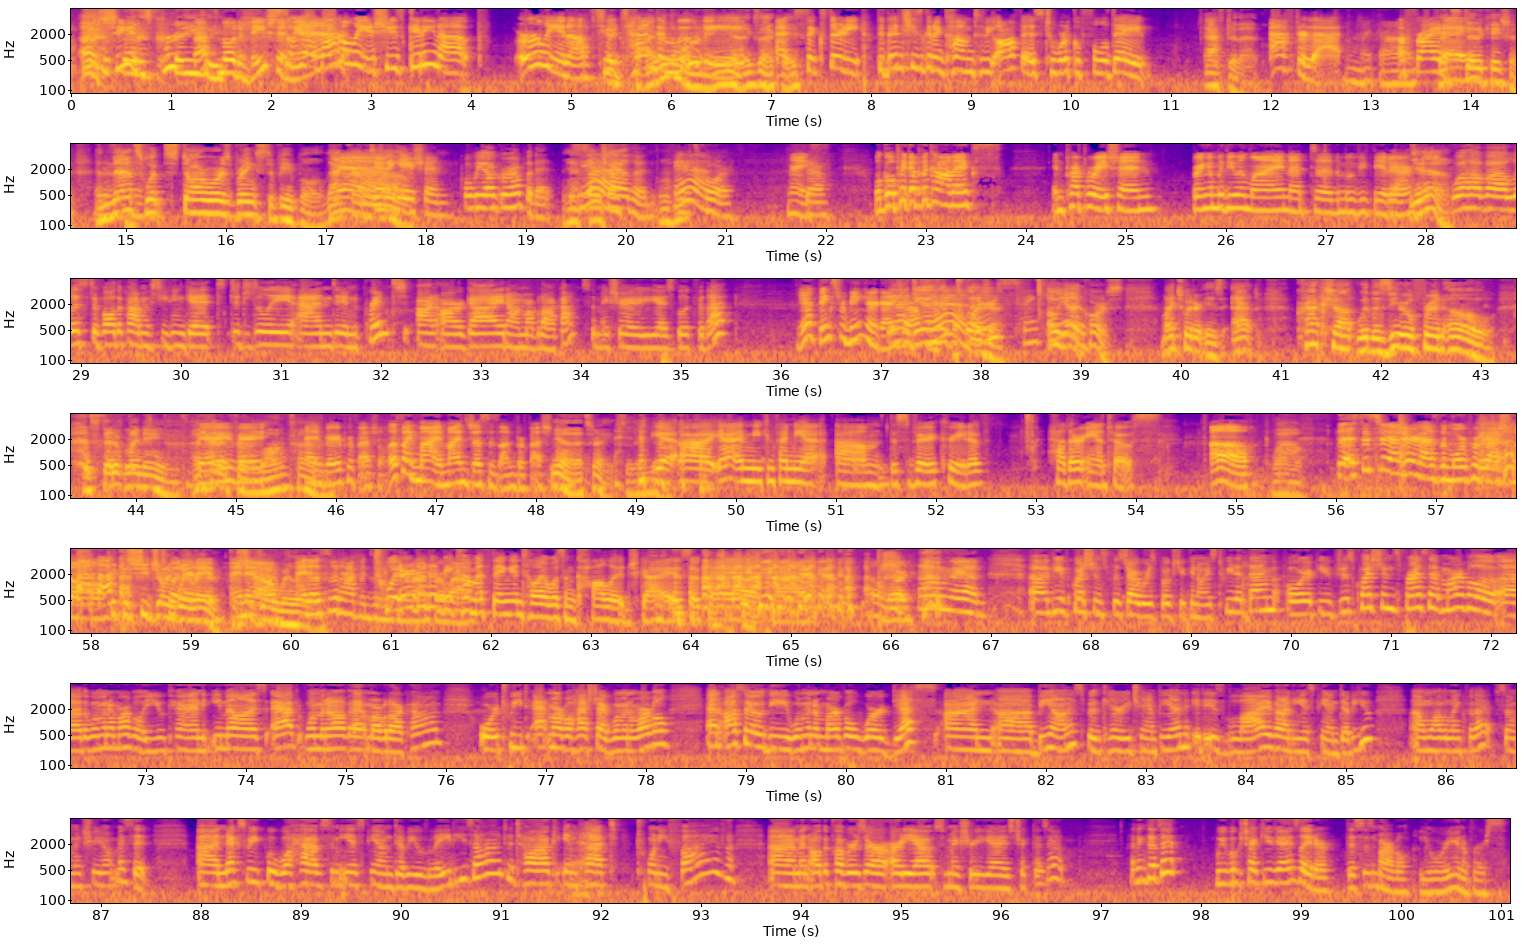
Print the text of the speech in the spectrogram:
oh, she That is is crazy. That's motivation. So yeah, man. not only is she's getting up early enough to Like attend a in the morning, movie yeah, exactly. at 6:30, but then she's going to come to the office to work a full day After that. after that. Oh my god. a. Friday. That's dedication. And that's what Star Wars brings to people. That Yeah. kind of love. Dedication. Well, we all grew up with it. This is Yeah. our childhood. It's Yeah. core. Nice. So. Well, go pick up the comics in preparation. Bring them with you in line at uh, the movie theater. Yeah. We'll have a list of all the comics you can get digitally and in print on our guide on Marvel.com. So make sure you guys go look for that. Yeah, thanks for being here, guys. Yeah, You're do you awesome. guys have Yeah. Twitters? Thank you. Oh yeah, of course. My Twitter is at crackshot with a zero for an O instead of my name. I've had Very, it for very. a long time. I am very professional. That's like mine. Mine's just as unprofessional. yeah, that's right. So there you go. Yeah, uh, yeah, and you can find me at um, this very creative Heather Antos. Oh, Wow. the assistant editor has the more professional. Because she joined Twitter way later. name. I 'Cause She know. joined way later. I know. That's what happens. When Twitter you've been didn't for a become while. a thing until I was in college, guys. Okay. Oh lord. Oh man! Uh, if you have questions for the Star Wars books, you can always tweet at them, or if you have just questions for us at Marvel, uh, the Women of Marvel, you can email us at womenof at marvel.com or tweet at Marvel hashtag Women of Marvel. And also, the Women of Marvel were guests on uh, Be Honest with Cari Champion. It is live on ESPNW. Um, we'll have a link for that, so make sure you don't miss it. Uh, next week we will have some ESPNW ladies on to talk Impact 25, um, and all the covers are already out. So make sure you guys check those out. I think that's it. We will check you guys later. This is Marvel, your universe.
